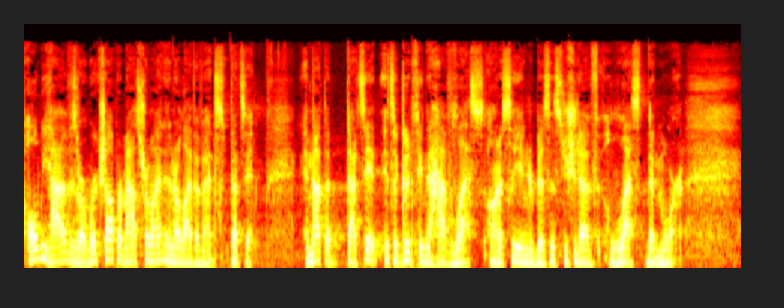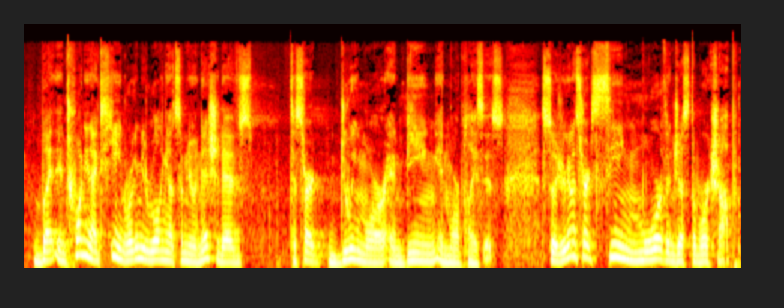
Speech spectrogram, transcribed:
all we have is our workshop, our mastermind, and our live events. That's it. And not that that's it. It's a good thing to have less. Honestly, in your business, you should have less than more. But in 2019, we're going to be rolling out some new initiatives to start doing more and being in more places. So you're going to start seeing more than just the workshop.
